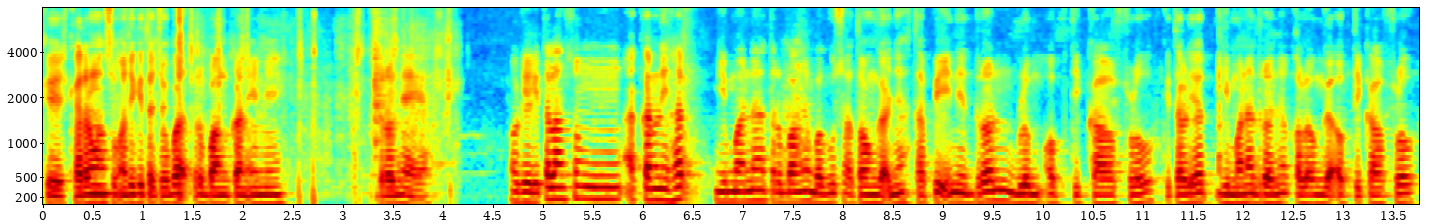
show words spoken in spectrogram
Oke, sekarang langsung aja kita coba terbangkan ini drone-nya ya. Oke, kita langsung akan lihat gimana terbangnya bagus atau enggaknya. Tapi ini drone belum optical flow. Kita lihat gimana drone-nya kalau enggak optical flow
